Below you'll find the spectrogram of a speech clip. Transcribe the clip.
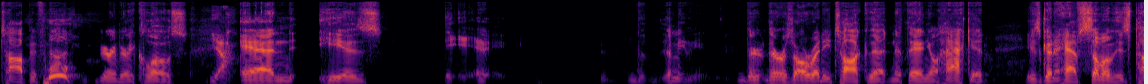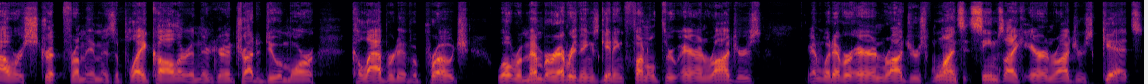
top, if not very, very close. Yeah. And he is. I mean, there there is already talk that Nathaniel Hackett is going to have some of his power stripped from him as a play caller, and they're going to try to do a more collaborative approach. Well, remember, everything's getting funneled through Aaron Rodgers, and whatever Aaron Rodgers wants, it seems like Aaron Rodgers gets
